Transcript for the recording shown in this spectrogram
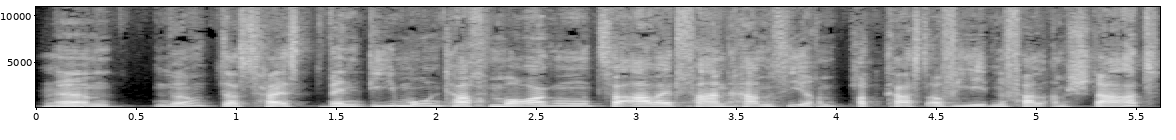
Mhm. Ähm, ne? Das heißt, wenn die Montagmorgen zur Arbeit fahren, haben sie ihren Podcast auf jeden Fall am Start.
